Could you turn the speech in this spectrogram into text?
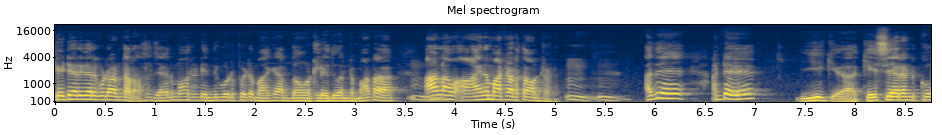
కేటీఆర్ గారు కూడా అంటారు అసలు జగన్మోహన్ రెడ్డి ఎందుకు ఓడిపోయాడో మాకే అర్థం అవ్వట్లేదు అంటే మాట ఆయన మాట్లాడుతూ ఉంటాడు. అదే అంటే ఈ KCR and co.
